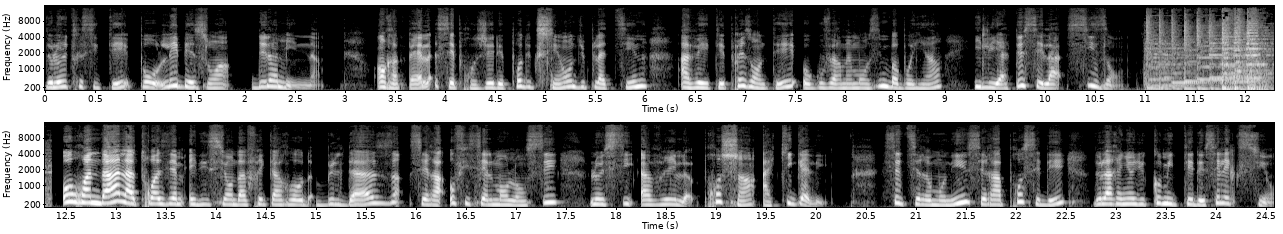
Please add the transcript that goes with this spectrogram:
de l'électricité pour les besoins de la mine. On rappelle, ces projets de production du platine avaient été présentés au gouvernement zimbabwéen il y a de cela six ans. Au Rwanda, la troisième édition d'Africa Road Builders sera officiellement lancée le 6 avril prochain à Kigali. Cette cérémonie sera procédée de la réunion du comité de sélection.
